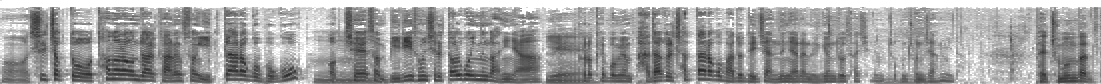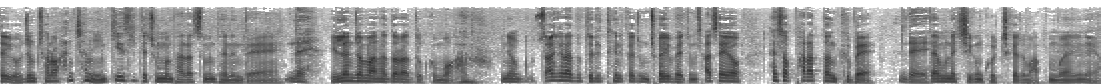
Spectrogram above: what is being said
어, 실적도 turnaround 할 가능성이 있다라고 보고 업체에서 미리 손실을 떨고 있는 거 아니냐. 음. 예. 그렇게 보면 바닥을 쳤다라고 봐도 되지 않느냐라는 의견도 사실은 조금 존재합니다. 배 주문 받을 때 요즘처럼 한참 인기 있을 때 주문 받았으면 되는데 네. 1년 전만 하더라도 그 뭐 아유 그냥 싸게라도 드릴 테니까 좀 저희 배 좀 사세요 해서 팔았던 그 배 네. 때문에 지금 골치가 좀 아픈 모양이네요.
